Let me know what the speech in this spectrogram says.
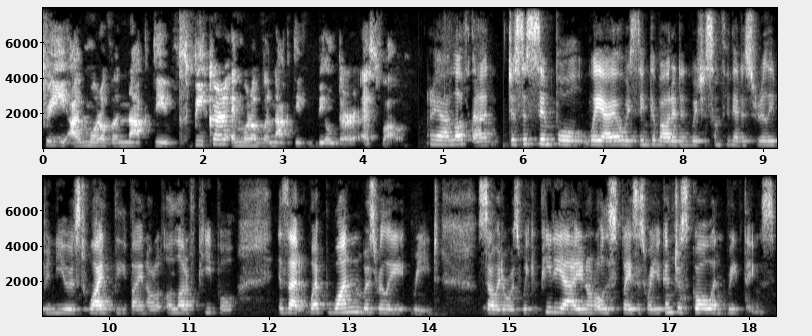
3, I'm more of an active speaker and more of an active builder as well. Yeah, I love that. Just a simple way I always think about it, and which is something that has really been used widely by a lot of people, is that Web 1 was really read. So it was Wikipedia, you know, all these places where you can just go and read things.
